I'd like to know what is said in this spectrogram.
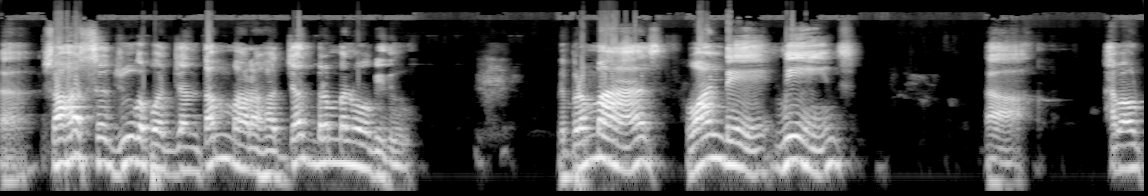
Uh, Sahasra Juga Pajantam Arahajat Brahmano Vidu. The Brahmas, one day means uh, about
